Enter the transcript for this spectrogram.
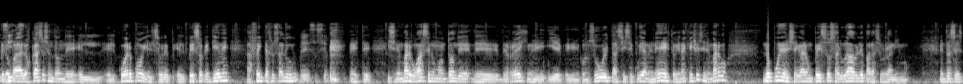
pero para los casos en donde el, el, cuerpo y el sobre el peso que tiene afecta a su salud este y sin embargo hacen un montón de, de, de régimen y, consultas y se cuidan en esto y en aquello y sin embargo no pueden llegar a un peso saludable para su organismo. Entonces,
